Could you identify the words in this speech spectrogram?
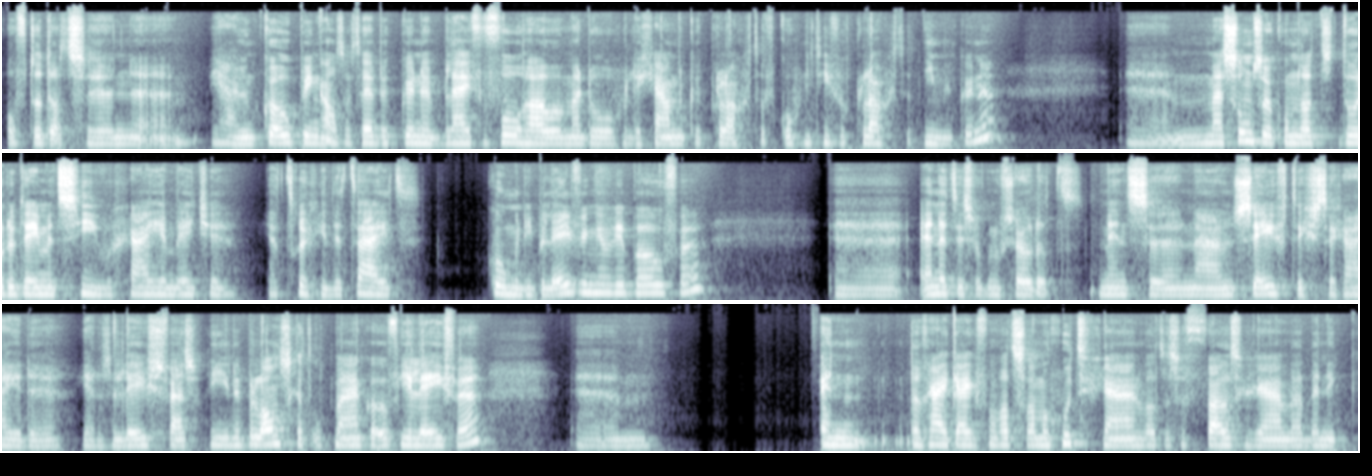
Of doordat ze hun, uh, ja, hun coping altijd hebben kunnen blijven volhouden, maar door lichamelijke klachten of cognitieve klachten het niet meer kunnen. Uh, maar soms ook omdat door de dementie ga je een beetje ja, terug in de tijd, komen die belevingen weer boven. Uh, en het is ook nog zo dat mensen na hun zeventigste ga je de, ja, dat is een levensfase waarin je de balans gaat opmaken over je leven. Um, en dan ga je kijken van wat is allemaal goed gegaan, wat is er fout gegaan, waar ben ik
